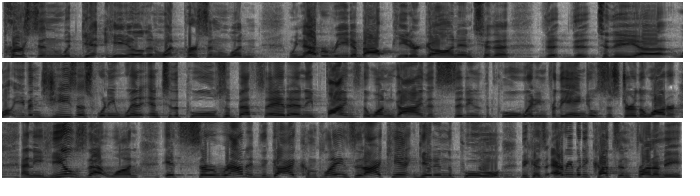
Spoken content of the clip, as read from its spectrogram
person would get healed and what person wouldn't. We never read about Peter going into the, the, the to the, uh, well, even Jesus, when he went into the pools of Bethsaida and he finds the one guy that's sitting at the pool waiting for the angels to stir the water and he heals that one, it's surrounded. The guy complains that I can't get in the pool because everybody cuts in front of me.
